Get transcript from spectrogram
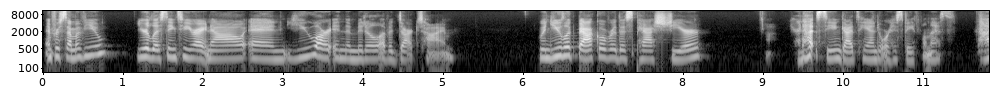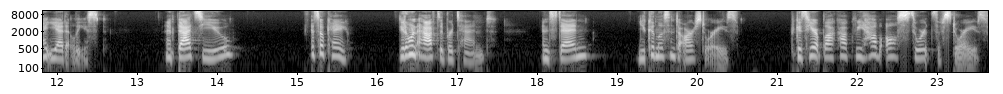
And for some of you, you're listening to me right now and you are in the middle of a dark time. When you look back over this past year, you're not seeing God's hand or his faithfulness, not yet at least. And if that's you, it's okay. You don't have to pretend. Instead, you can listen to our stories. Because here at Blackhawk, we have all sorts of stories.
